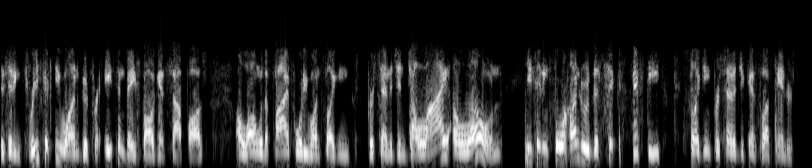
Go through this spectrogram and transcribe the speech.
is hitting 351, good for eighth in baseball against Southpaws, along with a 541 slugging percentage. In July alone, he's hitting 400 with a 650 slugging percentage against left-handers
